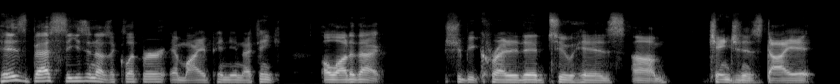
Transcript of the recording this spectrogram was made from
his best season as a Clipper, in my opinion, I think a lot of that should be credited to his um changing his diet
